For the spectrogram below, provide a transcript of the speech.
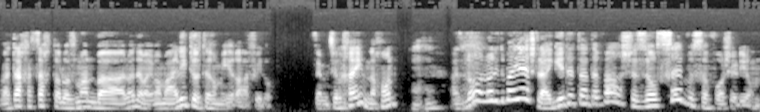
ואתה חסכת לו זמן ב... לא יודע מה, עם המעלית יותר מהירה אפילו. זה מציל חיים, נכון? Mm-hmm. אז לא, לא להתבייש להגיד את הדבר שזה עושה בסופו של יום.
